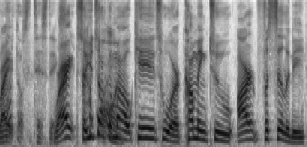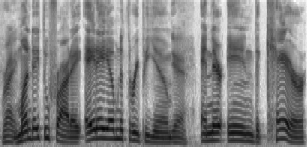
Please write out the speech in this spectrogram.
Right? those statistics Right? So you're talking on. about kids who are coming to our facility Right. Monday through Friday, 8 a.m. to 3 p.m. Yeah. And they're in the care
